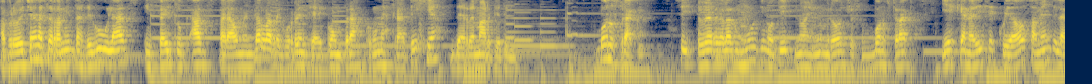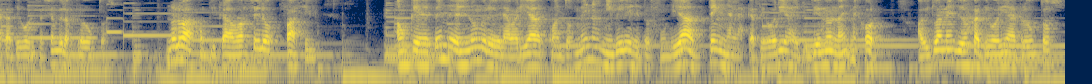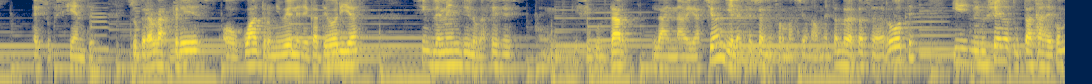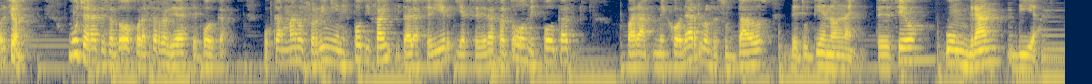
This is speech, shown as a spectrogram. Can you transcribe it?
Aprovechar las herramientas de Google Ads y Facebook Ads para aumentar la recurrencia de compra con una estrategia de remarketing. Bonus track. Sí, te voy a regalar un último tip, no es el número 8, es un bonus track, y es que analices cuidadosamente la categorización de los productos. No lo hagas complicado, hacelo fácil. Aunque depende del número y de la variedad, cuantos menos niveles de profundidad tengan las categorías de tu tienda online, mejor. Habitualmente dos categorías de productos es suficiente superar las 3 o 4 niveles de categorías, simplemente lo que haces es eh, dificultar la navegación y el acceso a la información, aumentando la tasa de rebote y disminuyendo tus tasas de conversión. Muchas gracias a todos por hacer realidad este podcast. Busca Manu Ferrini en Spotify y dale a seguir y accederás a todos mis podcasts para mejorar los resultados de tu tienda online. Te deseo un gran día.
